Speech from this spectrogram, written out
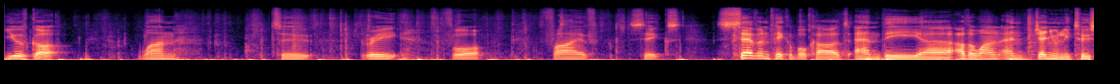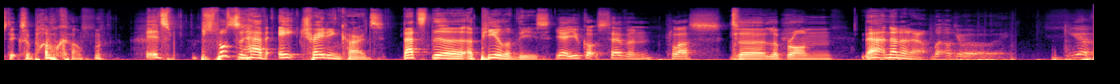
You have got one, two, three, four, five, six, seven pickable cards, and the uh, other one, and genuinely two sticks of bubblegum. It's supposed to have eight trading cards. That's the appeal of these. yeah, you've got seven plus the LeBron. No, no, no, no. But okay, wait, wait, wait. You have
